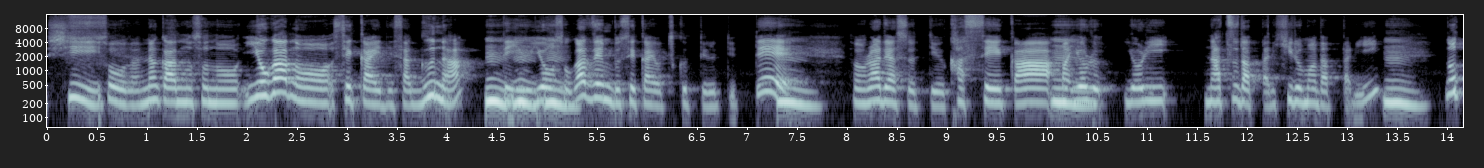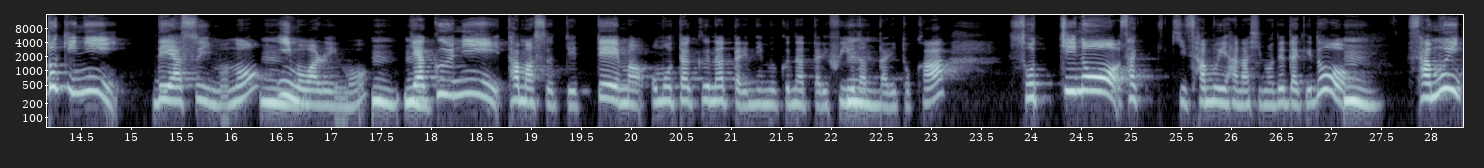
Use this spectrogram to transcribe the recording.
し、そうだなんかあのそのヨガの世界でさグナうんっていう要素が全部世界を作ってるって言って、うんそのラディアスっていう活性化、うん。まあ、夜より夏だったり昼間だったりうん。の時に出やすいもの、うん。いいも悪いも、うんうん。逆にタマスって言って、まあ、重たくなったり眠くなったり冬だったりとか、そっちのさっき寒い話も出たけど、うん。寒い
